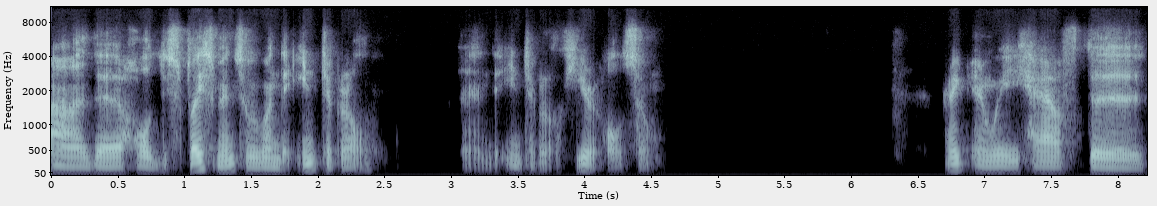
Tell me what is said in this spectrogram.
uh, the whole displacement. So we want the integral and the integral here also. Right, and we have the,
